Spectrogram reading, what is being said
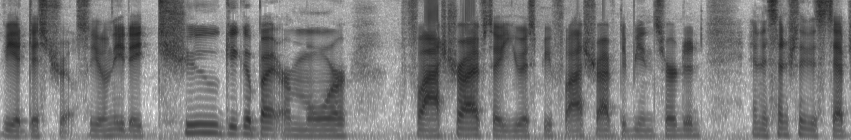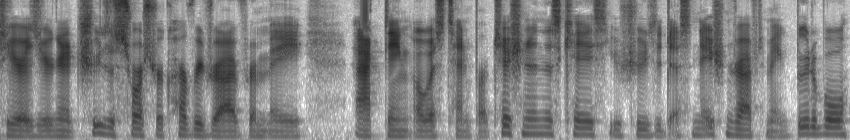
via Drill. So you'll need a two gigabyte or more flash drive, so USB flash drive to be inserted. And essentially the steps here is you're going to choose a source recovery drive from a acting OS 10 partition in this case. You choose a destination drive to make bootable.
